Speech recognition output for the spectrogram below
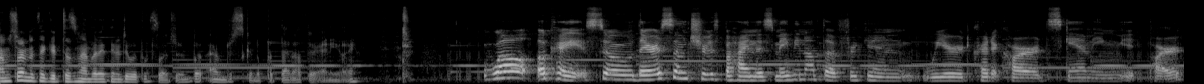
I'm starting to think it doesn't have anything to do with this legend, but I'm just gonna put that out there anyway. well, okay, so there is some truth behind this. Maybe not the freaking weird credit card scamming it part,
